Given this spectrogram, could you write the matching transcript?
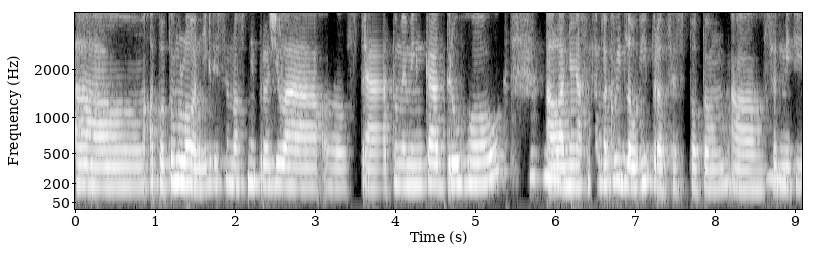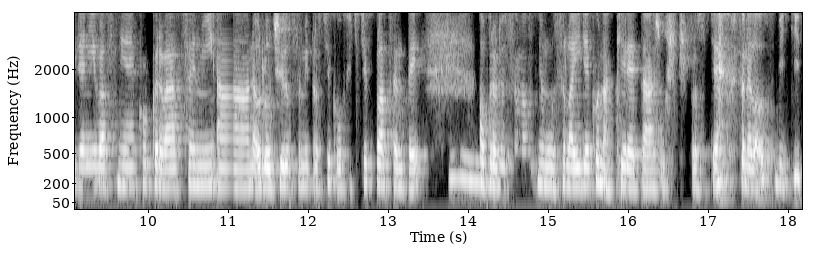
A, a potom loni, kdy jsem vlastně prožila uh, ztrátu miminka druhou, mm-hmm. ale měla jsem tam takový dlouhý proces potom, uh, sedmi týdení vlastně jako krvácení a neodloučil se mi prostě kousíček placenty. Mm-hmm. Opravdu jsem vlastně musela jít jako na kiretáž, už prostě se nedalo svítit.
